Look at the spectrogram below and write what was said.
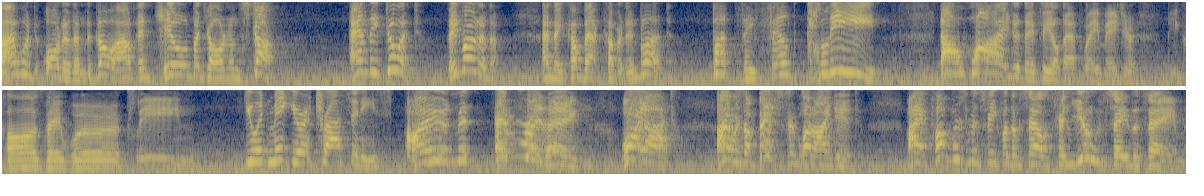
I would order them to go out and kill Bajoran scum. And they'd do it. They'd murder them. And they'd come back covered in blood. but they felt clean. Now, why did they feel that way, Major? Because they were clean. You admit your atrocities. I admit everything. Why not? I was the best at what I did. My accomplishments speak for themselves. Can you say the same?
